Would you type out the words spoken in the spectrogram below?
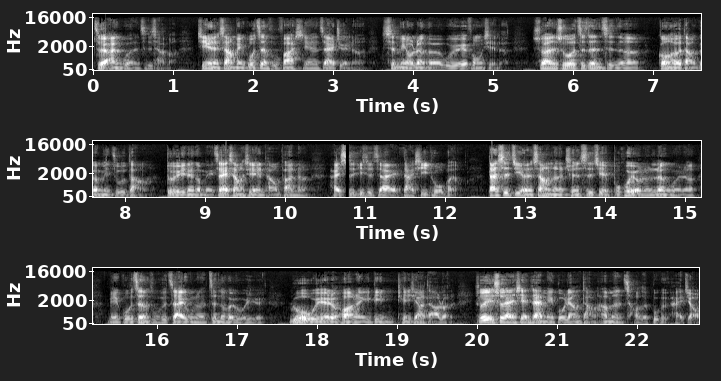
最安稳的资产嘛。基本上，美国政府发行的债券呢，是没有任何违约风险的。虽然说这阵子呢，共和党跟民主党对于那个美债上限的谈判呢，还是一直在歹戏拖棚。但是基本上呢，全世界不会有人认为呢，美国政府的债务呢，真的会违约。如果违约的话呢，一定天下大乱。所以虽然现在美国两党他们吵得不可开交，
